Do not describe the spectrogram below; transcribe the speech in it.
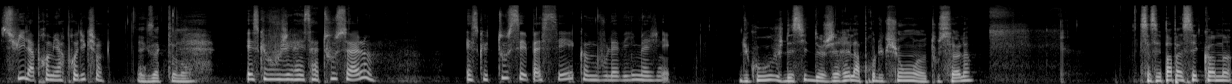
Suit la première production. Exactement. Est-ce que vous gérez ça tout seul? Est-ce que tout s'est passé comme vous l'avez imaginé? Du coup, je décide de gérer la production tout seul. Ça s'est pas passé comme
